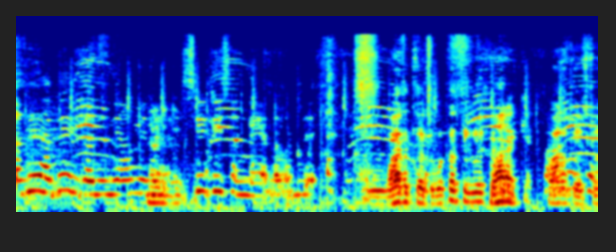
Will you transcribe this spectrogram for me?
ಅದೇ ಅದೇ ಇದೊಂದು ಯಾವ ಸಿಟಿ ಸಂಘ ಎಲ್ಲ ಒಂದೇ. ವಾರಕ್ಕೆ ಕಟ್ಟಬೇಕಾ ತಿಂಗಳಿಗೆ ವಾರಕ್ಕೆ. ವಾರಕ್ಕೆ ಎಷ್ಟು?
